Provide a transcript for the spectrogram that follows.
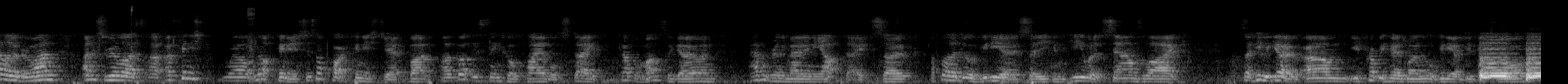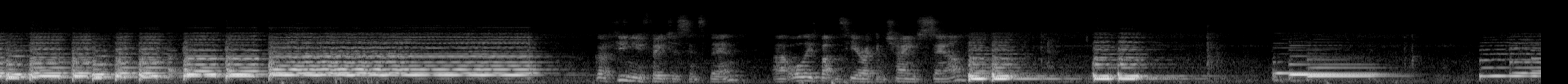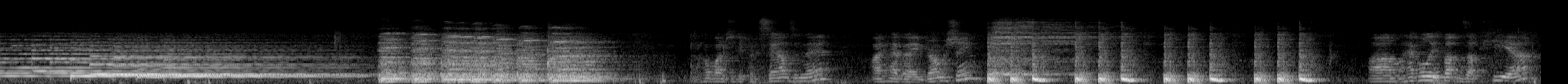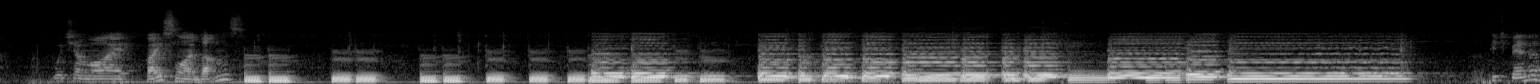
Hello everyone. I just realised I, I finished, well not finished, it's not quite finished yet, but I've got this thing to a playable state a couple of months ago and I haven't really made any updates. So I thought I'd do a video so you can hear what it sounds like. So here we go. Um, you've probably heard my little video I did before. Got a few new features since then. Uh, all these buttons here I can change sound. Bunch of different sounds in there. I have a drum machine. Um, I have all these buttons up here, which are my bassline buttons. Pitch bender.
